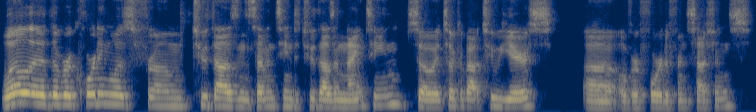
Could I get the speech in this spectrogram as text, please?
Well, uh, the recording was from 2017 to 2019, so it took about two years uh, over four different sessions.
